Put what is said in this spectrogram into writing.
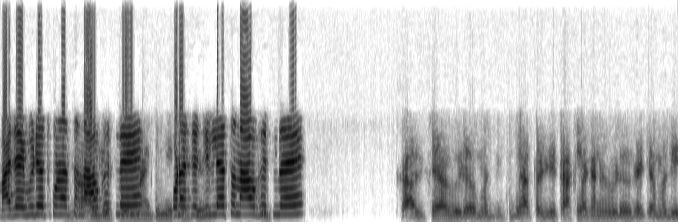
माझ्या व्हिडिओत कोणाचं नाव नाव घेतलं घेतलंय? कोणाच्या. जिल्ह्याचं नाव घेतलंय? कालच्या व्हिडिओमध्ये तुम्ही आता जे टाकला का नाही व्हिडिओ त्याच्यामध्ये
